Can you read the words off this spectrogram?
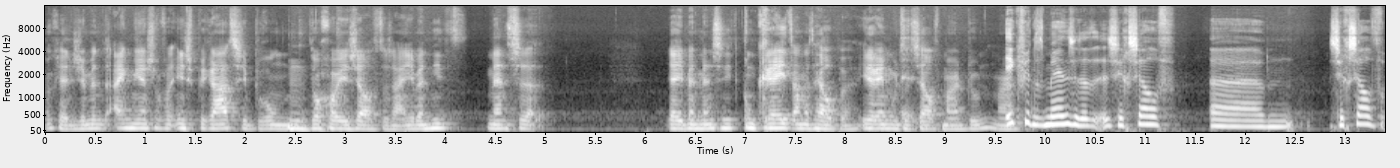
Oké, dus je bent eigenlijk meer een soort van inspiratiebron Hmm. door gewoon jezelf te zijn. Je bent niet mensen... Ja, je bent mensen niet concreet aan het helpen. Iedereen moet het zelf maar doen. Maar... Ik vind dat mensen dat zichzelf, ehm, zichzelf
